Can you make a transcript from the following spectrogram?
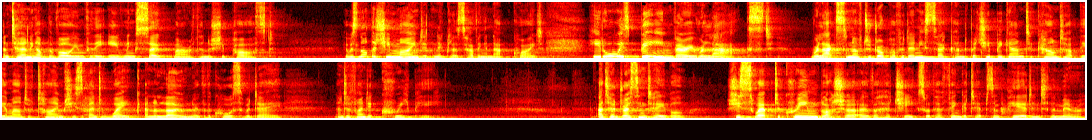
and turning up the volume for the evening soap marathon as she passed. It was not that she minded Nicholas having a nap quite. He'd always been very relaxed, relaxed enough to drop off at any second, but she began to count up the amount of time she spent awake and alone over the course of a day, and to find it creepy. At her dressing table, she swept a cream blusher over her cheeks with her fingertips and peered into the mirror.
